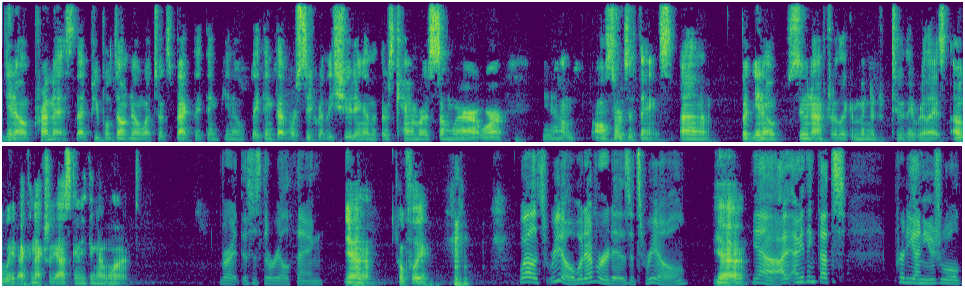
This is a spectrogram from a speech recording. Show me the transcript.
you know premise that people don't know what to expect they think you know they think that we're secretly shooting and that there's cameras somewhere or you know all sorts of things um, but you know soon after like a minute or two they realize oh wait i can actually ask anything i want Right, this is the real thing. yeah hopefully Well, it's real. Whatever it is, it's real. Yeah Yeah, I, I think that's pretty unusual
